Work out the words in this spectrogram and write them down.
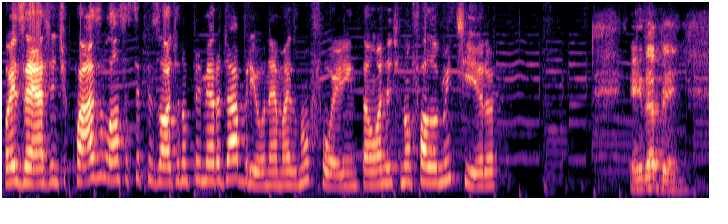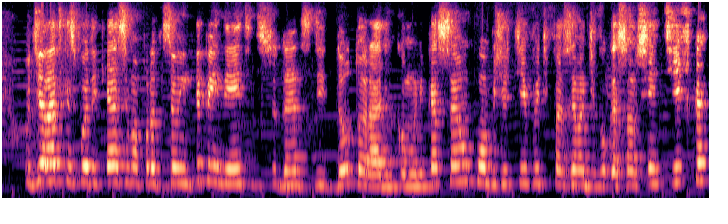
Pois é, a gente quase lança esse episódio no primeiro de abril, né? Mas não foi. Então a gente não falou mentira. Ainda bem. O Dialéticas Podcast é uma produção independente de estudantes de doutorado em comunicação com o objetivo de fazer uma divulgação científica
